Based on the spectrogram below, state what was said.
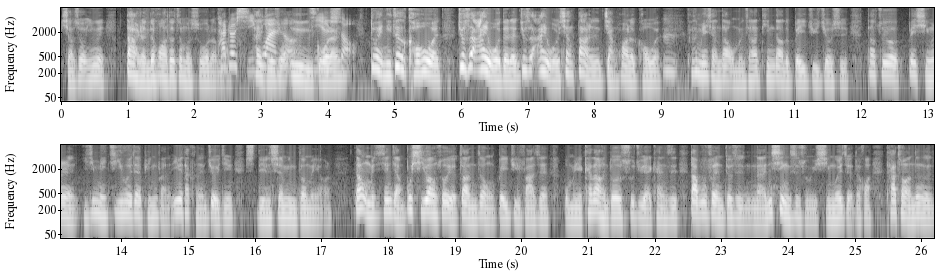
小时候因为。大人的话都这么说了嘛，他就习惯了，嗯，果然，对你这个口吻就是爱我的人，就是爱我像大人讲话的口吻。嗯，可是没想到我们常常听到的悲剧就是，到最后被行为人已经没机会再平反了，因为他可能就已经连生命都没有了。当我们先讲不希望说有造成这种悲剧发生，我们也看到很多的数据来看，是大部分就是男性是属于行为者的话，他通常那个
